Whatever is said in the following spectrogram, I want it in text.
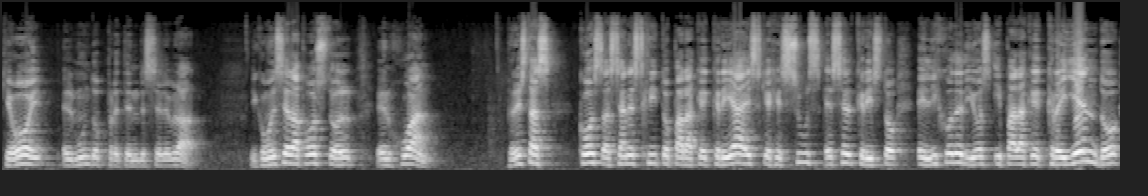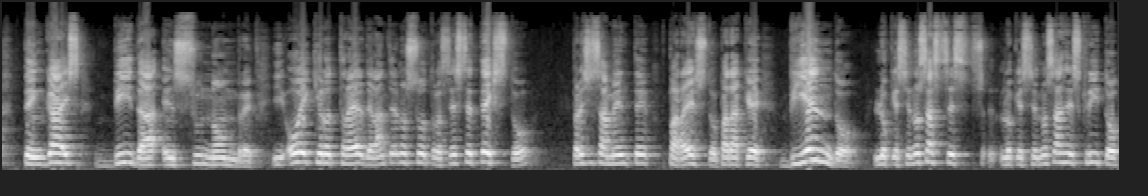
que hoy el mundo pretende celebrar. Y como dice el apóstol en Juan, pero estas cosas se han escrito para que creáis que Jesús es el Cristo, el Hijo de Dios, y para que creyendo tengáis vida en su nombre. Y hoy quiero traer delante de nosotros este texto precisamente para esto, para que viendo lo que, se nos ha, lo que se nos ha escrito,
